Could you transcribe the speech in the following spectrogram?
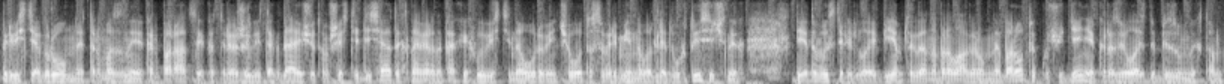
привести огромные тормозные корпорации, которые жили тогда еще там в 60-х, наверное, как их вывести на уровень чего-то современного для 2000-х. И это выстрелило. IBM тогда набрала огромные обороты, кучу денег, развелась до безумных там,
